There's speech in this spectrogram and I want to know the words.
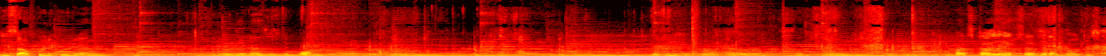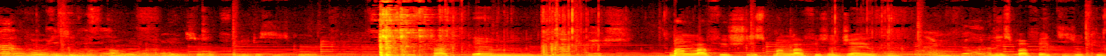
These are kuli kuli and really nice. It's the bomb. So this is the palm oil for the fish. I'm particularly excited about this because I've not really seen good palm oil again. So hopefully this is good. This is cat, um, Catfish. Spanla fish. This spanla fish is giant And and it's perfect. It's okay.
